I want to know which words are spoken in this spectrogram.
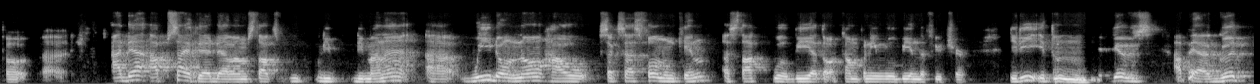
atau uh, ada upside ya dalam stocks di, di mana uh, we don't know how successful mungkin a stock will be atau a company will be in the future. Jadi itu mm. gives apa ya good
